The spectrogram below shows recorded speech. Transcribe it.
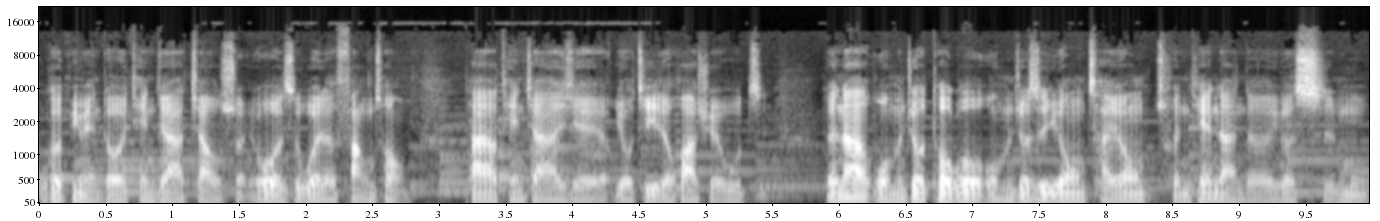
无可避免都会添加胶水，或者是为了防虫，它要添加一些有机的化学物质。对，那我们就透过我们就是用采用纯天然的一个实木，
